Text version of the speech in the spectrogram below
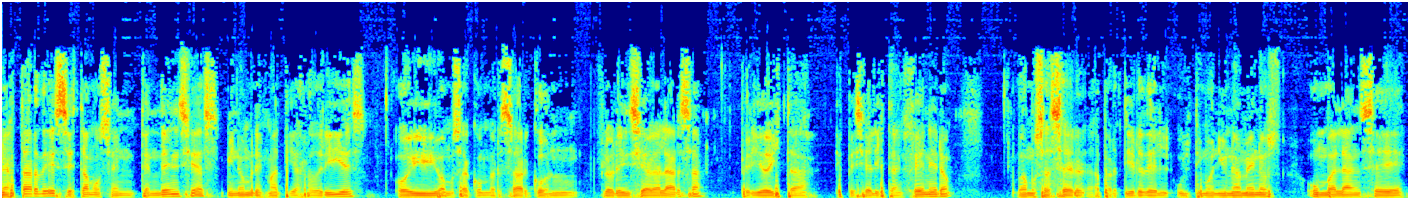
Buenas tardes, estamos en Tendencias. Mi nombre es Matías Rodríguez. Hoy vamos a conversar con Florencia Galarza, periodista especialista en género. Vamos a hacer a partir del último Ni Una Menos un balance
